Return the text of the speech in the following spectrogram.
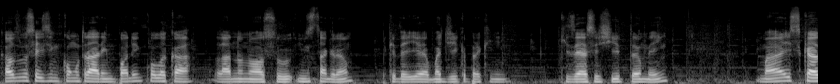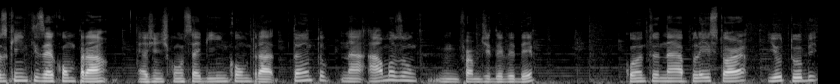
Caso vocês encontrarem, podem colocar lá no nosso Instagram, porque daí é uma dica para quem quiser assistir também. Mas caso quem quiser comprar a gente consegue encontrar tanto na Amazon em forma de DVD, quanto na Play Store, YouTube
